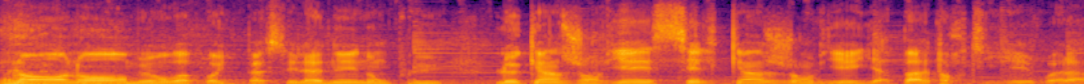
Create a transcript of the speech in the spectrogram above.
Non, non, mais on va pas y passer l'année non plus. Le 15 janvier, c'est le 15 janvier, n'y a pas à tortiller, voilà.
